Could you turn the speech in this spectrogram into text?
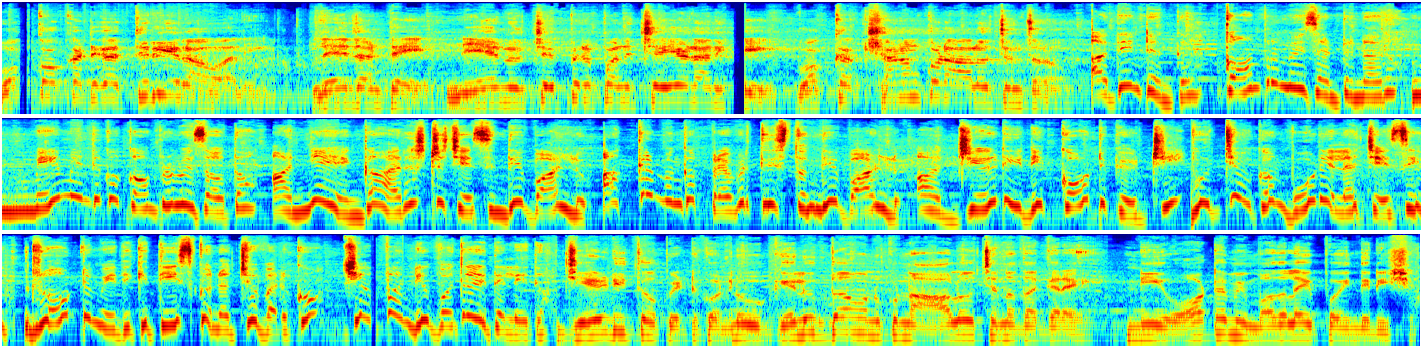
ఒక్కొక్కటిగా తిరిగి రావాలి. లేదంటే నేను చెప్పిన పని చేయడానికి ఒక్క క్షణం కూడా ఆలోచించను. అదేంటి అంకల్? కాంప్రమైజ్ అంటున్నారు. మేమెందుకు కాంప్రమైజ్ అవుతాం? అన్యాయంగా అరెస్ట్ చేసింది వాళ్ళు. అక్రమంగా ప్రవర్తిస్తుంది వాళ్ళు. ఆ జేడీని కోర్టుకు ఇచ్చి ఉద్యోగం బూడేలా చేసి రోడ్డు మీదకి తీసుకుని వచ్చే వరకు ఎవరిని వదిలేదలేదు జేడీతో పెట్టుకొని నువ్వు గెలుద్దాం అనుకున్న ఆలోచన దగ్గరే నీ ఓటమి మొదలైపోయింది నిషిక.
